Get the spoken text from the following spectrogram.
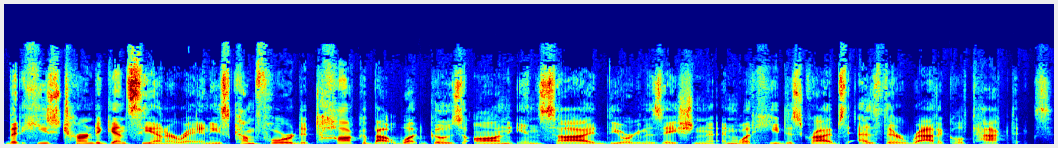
But he's turned against the NRA and he's come forward to talk about what goes on inside the organization and what he describes as their radical tactics.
